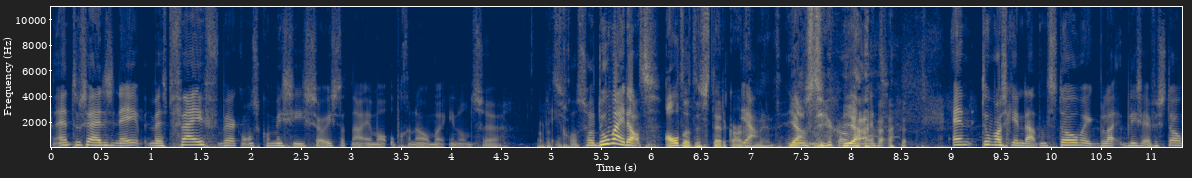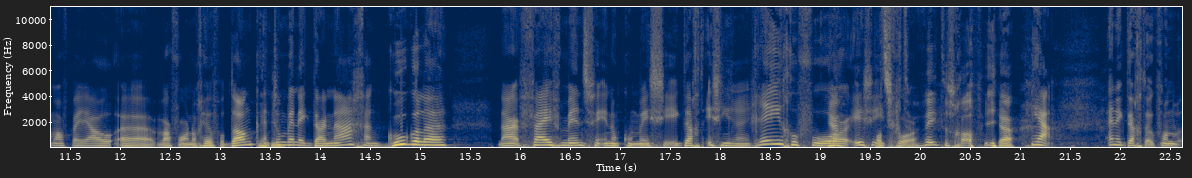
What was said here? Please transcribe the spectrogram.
En toen zeiden ze, nee, met vijf werken onze commissies. Zo is dat nou eenmaal opgenomen in onze Oh, is. Zo doen wij dat. altijd een sterk argument. Ja, heel sterk Ja. argument. En toen was ik inderdaad aan het stomen. Ik blies even stoom af bij jou, eh, waarvoor nog heel veel dank. En toen ben ik daarna gaan googelen naar vijf mensen in een commissie. Ik dacht, is hier een regel voor? Ja, is er iets voor? wetenschap? Ja. Ja. En ik dacht ook van,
